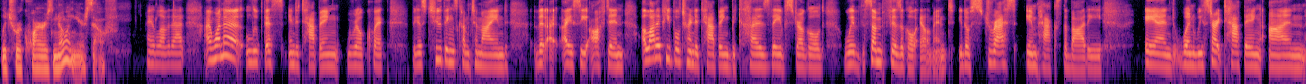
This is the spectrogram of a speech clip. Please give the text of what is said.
which requires knowing yourself. I love that. I want to loop this into tapping real quick because two things come to mind that I, I, see often. A lot of people turn to tapping because they've struggled with some physical ailment. You know, stress impacts the body. And when we start tapping on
